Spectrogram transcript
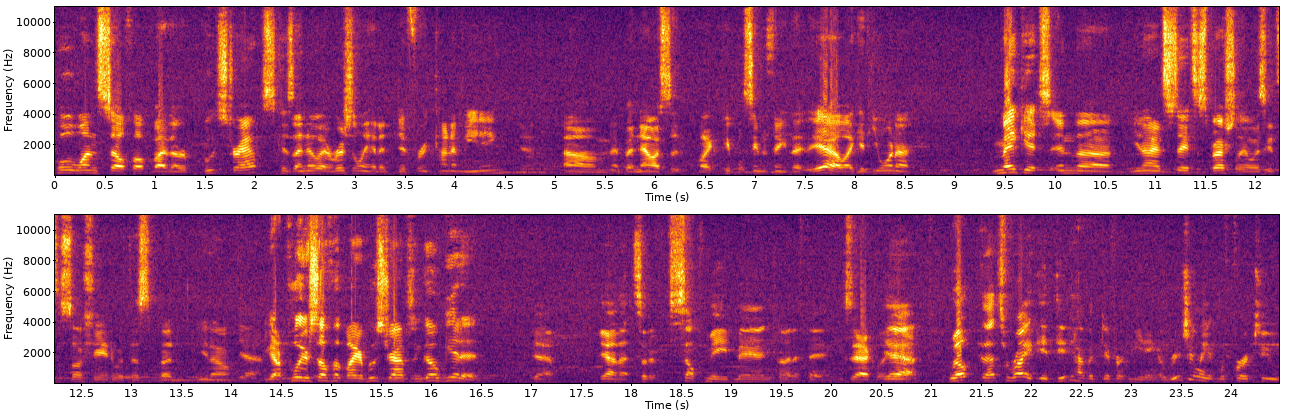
pull oneself up by their bootstraps because I know it originally had a different kind of meaning, um, but now it's like people seem to think that yeah, like if you want to make it in the United States, especially, always gets associated with this. But you know, Yeah. you got to pull yourself up by your bootstraps and go get it. Yeah. Yeah, that sort of self-made man kind of thing. Exactly. Yeah. Well, that's right. It did have a different meaning. Originally, it referred to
